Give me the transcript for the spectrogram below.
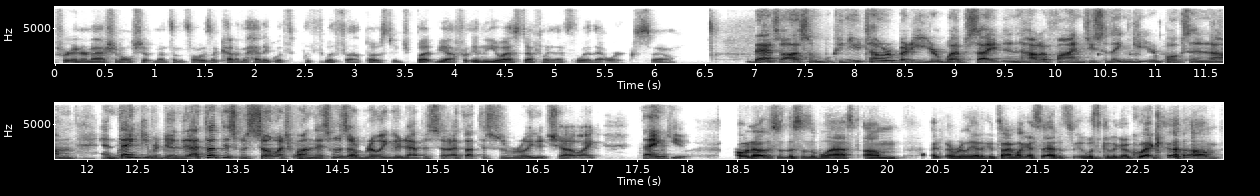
for international shipments, and it's always like kind of a headache with with with uh, postage. But yeah, for in the U.S., definitely that's the way that works. So. That's awesome. Well, can you tell everybody your website and how to find you so they can get your books? And um, and thank you for doing that. I thought this was so much fun. This was a really good episode. I thought this was a really good show. Like, thank you. Oh no, this is this is a blast. Um, I, I really had a good time. Like I said, it was going to go quick. um,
